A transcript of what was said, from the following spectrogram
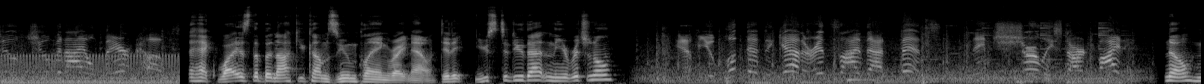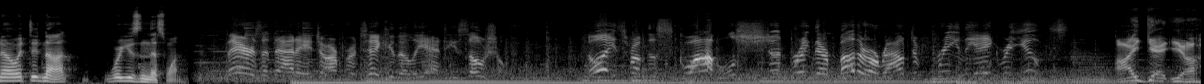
two juvenile bear cubs. The heck, why is the Binocucom zoom playing right now? Did it used to do that in the original? If you put them together inside that fence, they'd surely start fighting. No, no, it did not. We're using this one. Bears at that age are particularly antisocial. Noise from the squabbles should bring their mother around to free the angry youths. I get ya.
